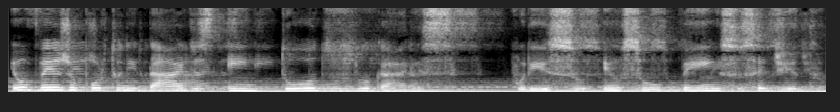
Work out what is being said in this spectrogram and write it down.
Eu vejo oportunidades em todos os lugares, por isso eu sou bem-sucedido.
